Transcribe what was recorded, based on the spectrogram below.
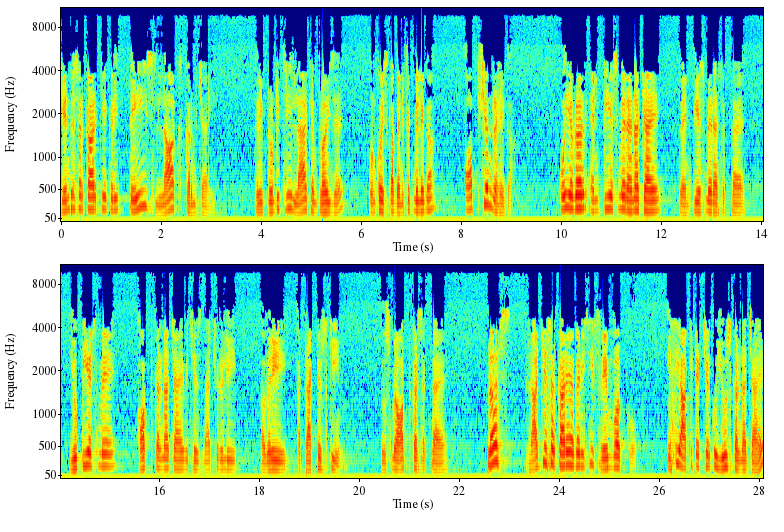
केंद्र सरकार के करीब 23 लाख कर्मचारी, करीब 23 लाख एम्प्लॉयज़ हैं, उनको इसका बेनिफिट मिलेगा। ऑप्शन रहेगा। कोई अगर एनपीएस में रहना चाहे तो एनपीएस में रह सकता है। यूपीएस में ऑप्ट करना चाहे which is naturally a very attractive scheme तो उसमें ऑप्ट कर सकता है। प्लस राज्य सरकारें अगर इसी फ्रेमवर्क को, इसी आर्किटेक्चर को यूज़ करना चाहे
